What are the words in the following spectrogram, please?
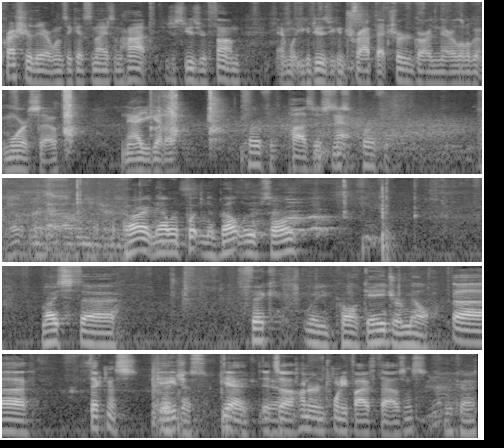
pressure there. Once it gets nice and hot, you just use your thumb, and what you can do is you can trap that trigger guard in there a little bit more. So now you get a Perfect. Positive This is snap. perfect. All right, now we're putting the belt loops on. Nice, uh, thick, what do you call it, gauge or mill? uh, thickness gauge. Thickness yeah, gauge, it's yeah. a 125 thousandths. Okay.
